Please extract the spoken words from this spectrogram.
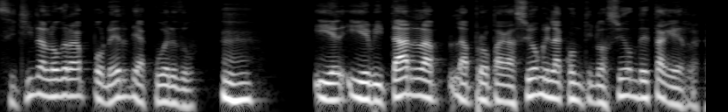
si China logra poner de acuerdo y, y evitar la, la propagación y la continuación de esta guerra,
